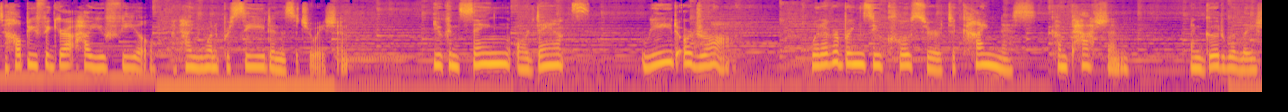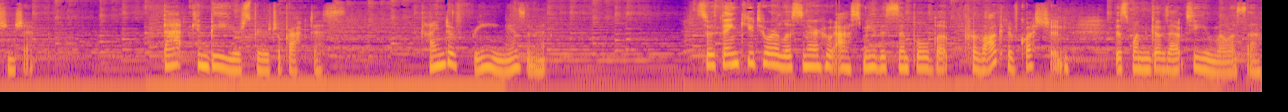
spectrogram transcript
to help you figure out how you feel and how you want to proceed in a situation. You can sing or dance, read or draw, whatever brings you closer to kindness, compassion, and good relationship. That can be your spiritual practice. Kind of freeing, isn't it? So, thank you to our listener who asked me this simple but provocative question. This one goes out to you, Melissa.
